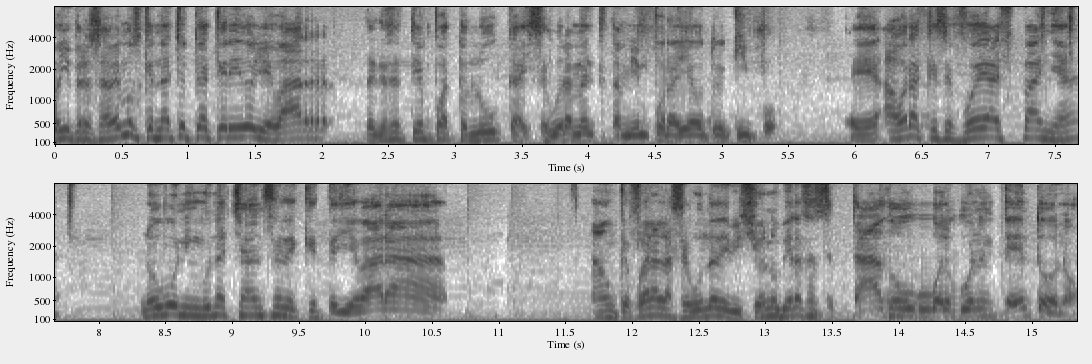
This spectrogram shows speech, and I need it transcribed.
Oye, pero sabemos que Nacho te ha querido llevar desde ese tiempo a Toluca y seguramente también por ahí a otro equipo. Eh, ahora que se fue a España, no hubo ninguna chance de que te llevara, aunque fuera la segunda división, ¿hubieras aceptado? ¿Hubo algún intento o no?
